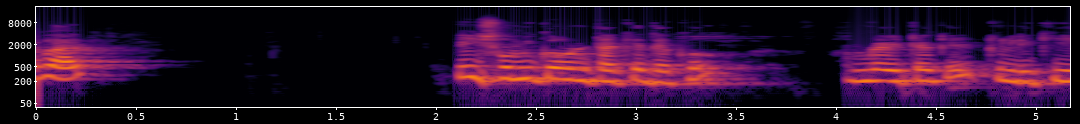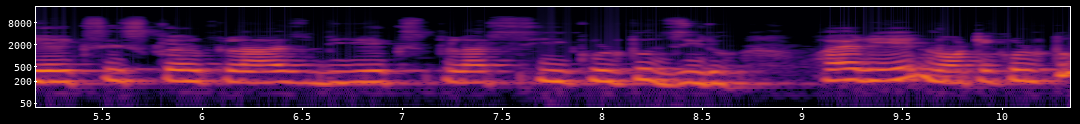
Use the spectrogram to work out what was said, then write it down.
এবার এই সমীকরণটাকে দেখো, আমরা এটাকে একটু লিখি X square plus B X plus C equal to zero where A not equal to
